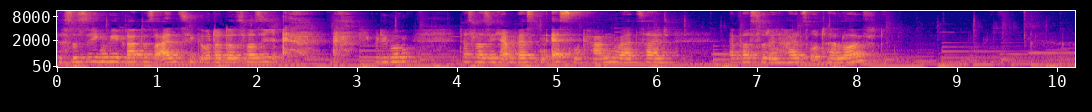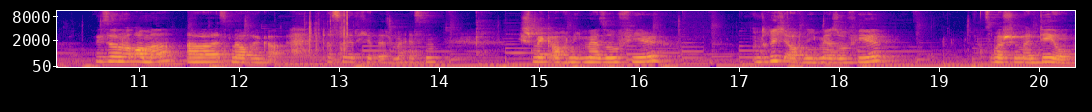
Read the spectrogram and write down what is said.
das ist irgendwie gerade das Einzige oder das, was ich... Entschuldigung. Das, was ich am besten essen kann, weil es halt einfach so den Hals runterläuft. Wie so eine Oma, aber ist mir auch egal. Das werde ich jetzt erstmal essen. Ich schmecke auch nicht mehr so viel und rieche auch nicht mehr so viel. Zum Beispiel mein Deo.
